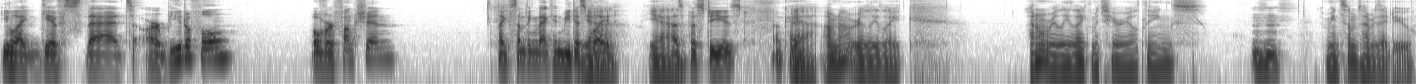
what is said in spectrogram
you like gifts that are beautiful over function, like something that can be displayed yeah, as opposed to used? Okay. yeah. I'm not really like, I don't really like material things. hmm I mean, sometimes I do,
